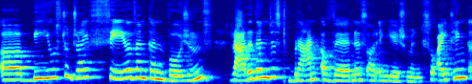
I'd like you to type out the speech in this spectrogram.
uh, be used to drive sales and conversions rather than just brand awareness or engagement? So, I think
